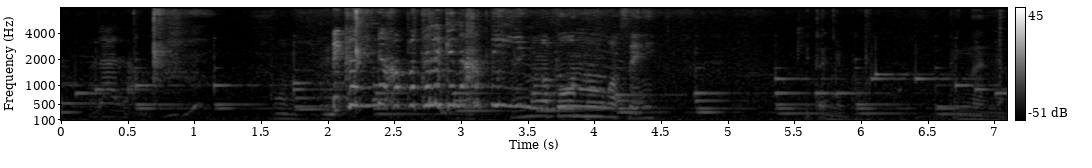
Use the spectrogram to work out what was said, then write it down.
Wala lang. Puno. Be, kanina ka pa talaga May nakatingin mga doon. puno kasi. Kita niyo ba? Tingnan niyo.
